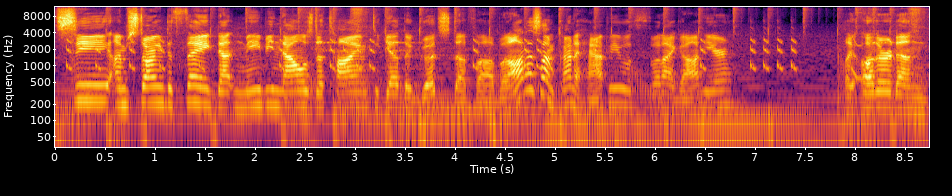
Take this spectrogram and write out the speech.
See, I'm starting to think that maybe now's the time to get the good stuff up. But honestly, I'm kind of happy with what I got here. Like, other than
